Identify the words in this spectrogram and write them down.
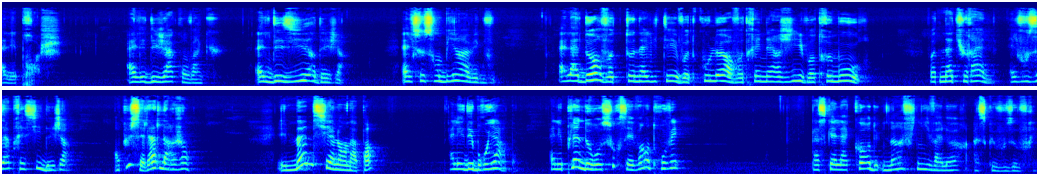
elle est proche. Elle est déjà convaincue. Elle désire déjà. Elle se sent bien avec vous. Elle adore votre tonalité, votre couleur, votre énergie, votre humour, votre naturel. Elle vous apprécie déjà. En plus, elle a de l'argent. Et même si elle n'en a pas, elle est débrouillarde. Elle est pleine de ressources et va en trouver. Parce qu'elle accorde une infinie valeur à ce que vous offrez.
